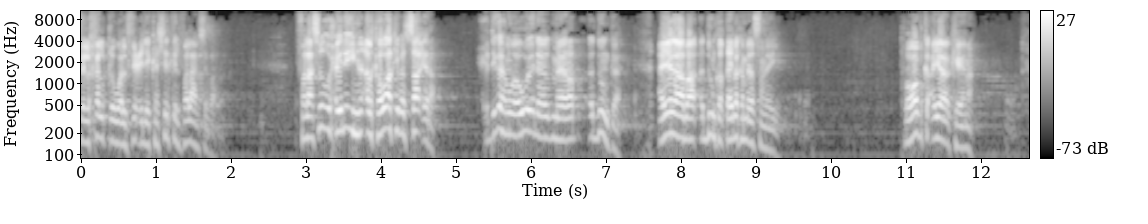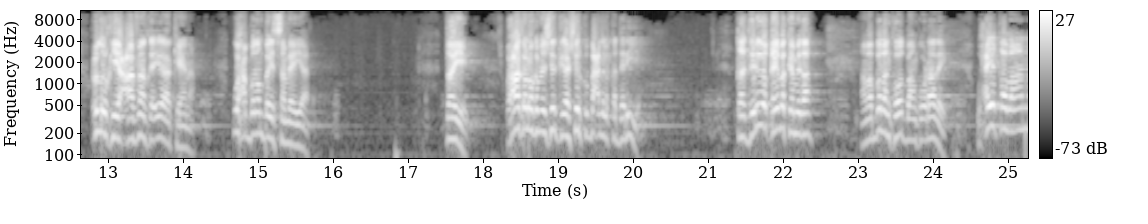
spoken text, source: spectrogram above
fi اlkhalqi wاlficli ka shirki اlfalaasifa falaasifadu waxay leeyihiin alkawaakib asaa'ira xidigahan waaweyn ee meera adduunka ayagaaba adduunka qaybo ka mida sameeya roobabka ayaga keena. Cudurka iyo caafimaadka ayagaa keena. Wax badan bay sameeyaan. Ayib waxaa kaloo ka mid shirkiga shirku bacd alqadariya. Qadariyadu qaybo ka mid a ama badankood baan ku odhaday waxay qabaan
